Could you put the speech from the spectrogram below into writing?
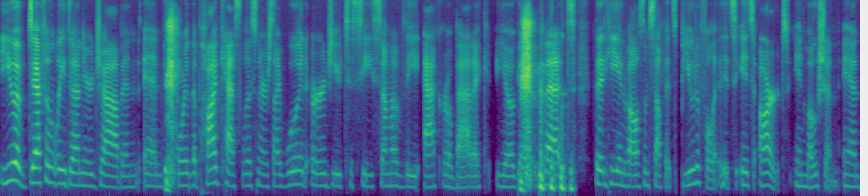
you have definitely done your job and and for the podcast listeners i would urge you to see some of the acrobatic yoga that that he involves himself. It's beautiful. It's it's art in motion. And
